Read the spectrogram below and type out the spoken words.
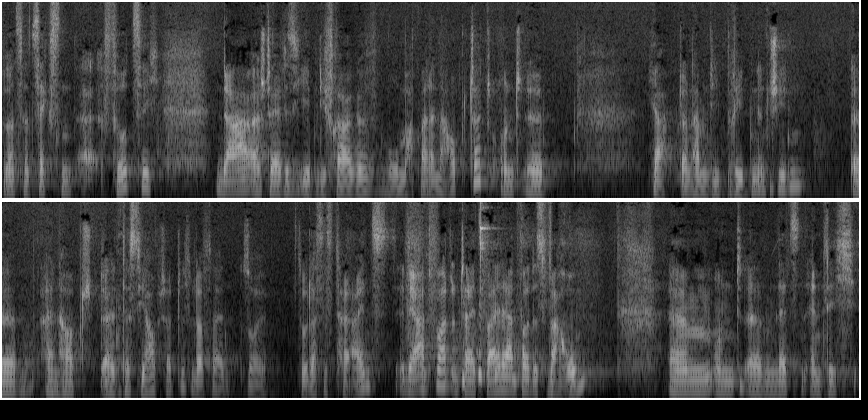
1946, da äh, stellte sich eben die Frage, wo macht man eine Hauptstadt? Und äh, ja, dann haben die Briten entschieden, äh, ein Haupt, äh, dass die Hauptstadt Düsseldorf sein soll. So, das ist Teil 1 der Antwort und Teil 2 der Antwort ist warum. Ähm, und ähm, letztendlich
